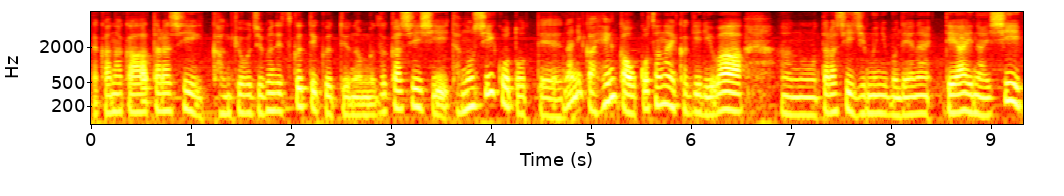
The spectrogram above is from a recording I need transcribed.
なかなか新しい環境を自分で作っていくっていうのは難しいし楽しいことって何か変化を起こさない限りはあの新しい自分にも出ない出会えないし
